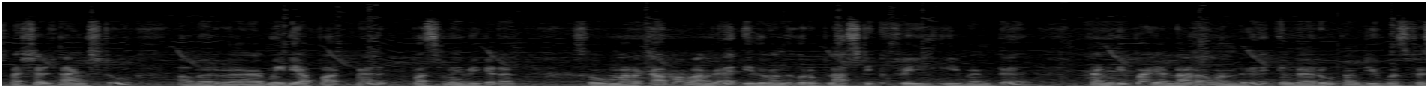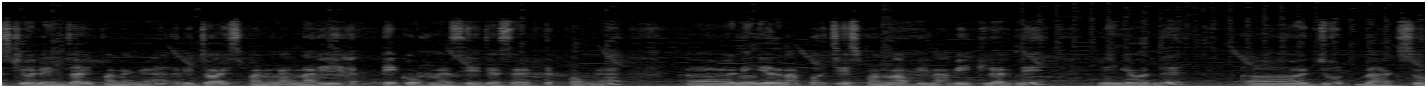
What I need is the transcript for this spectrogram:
special thanks to our media partner Pasumai Vikatan so மறக்காமல் வாங்க. இது வந்து ஒரு பிளாஸ்டிக் ஃப்ரீ ஈவெண்ட்டு கண்டிப்பாக எல்லாரும் வந்து இந்த ரூட் அண்ட் டியூபர்ஸ் ஃபெஸ்டிவலை என்ஜாய் பண்ணுங்கள் ரிஜாய்ஸ் பண்ணுங்கள் நிறைய டேக் ஹோம் மெசேஜஸ் எடுத்துகிட்டு போங்க. Uh, நீங்கள் எதனா பர்ச்சேஸ் பண்ணோம் அப்படின்னா வீட்டிலருந்தே நீங்கள் வந்து uh, ஜூட் பேக்ஸோ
